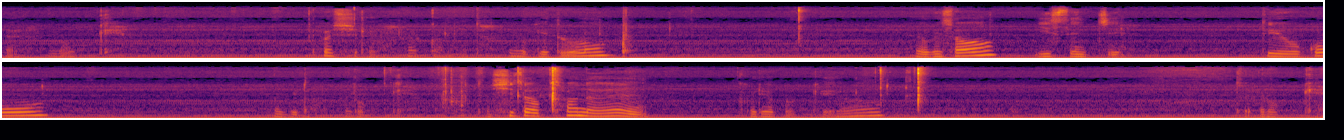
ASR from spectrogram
자 이렇게 표시를 할 겁니다. 여기도 여기서 2cm 띄우고 여기도 이렇게 자, 시접 선을 그려볼게요. 자 이렇게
